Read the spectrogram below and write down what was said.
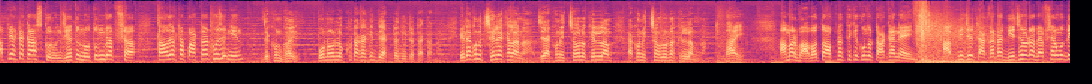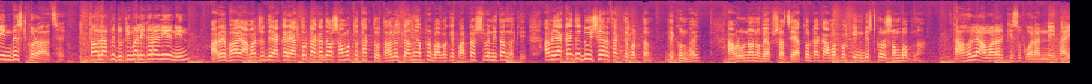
আপনি একটা কাজ করুন যেহেতু নতুন ব্যবসা তাহলে একটা পার্টনার খুঁজে নিন। দেখুন ভাই পনেরো লক্ষ টাকা কিন্তু একটা দুইটা টাকা না এটা কোনো ছেলে খেলা না যে এখন ইচ্ছা হলো খেললাম এখন ইচ্ছা হলো না খেললাম না। ভাই আমার বাবা তো আপনার থেকে কোনো টাকা নেয়নি। আপনি যে টাকাটা দিয়েছেন ওটা ব্যবসার মধ্যে ইনভেস্ট করা আছে। তাহলে আপনি দুটি মালিকানা নিয়ে নিন। আরে ভাই আমার যদি একার এত টাকা দেওয়ার সামর্থ্য থাকতো তাহলে কি আমি আপনার বাবাকে পার্টনারশিপে নিতাম নাকি? আমি একাই তো দুই শেয়ারে থাকতে পারতাম। দেখুন ভাই আমার অন্যান্য ব্যবসা আছে এত টাকা আমার পক্ষে ইনভেস্ট করা সম্ভব না। তাহলে আমার আর কিছু করার নেই ভাই।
